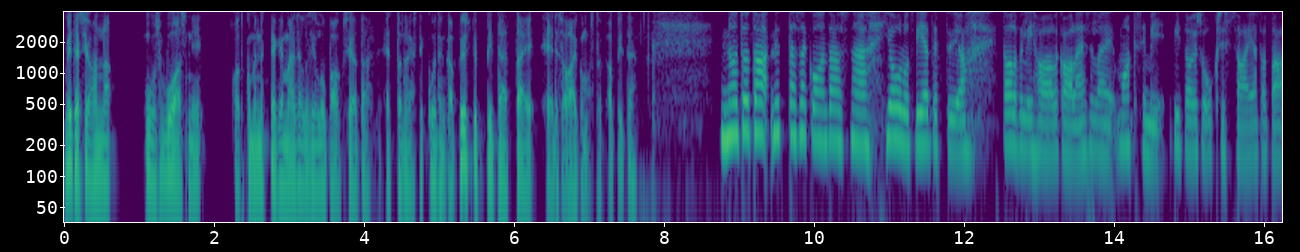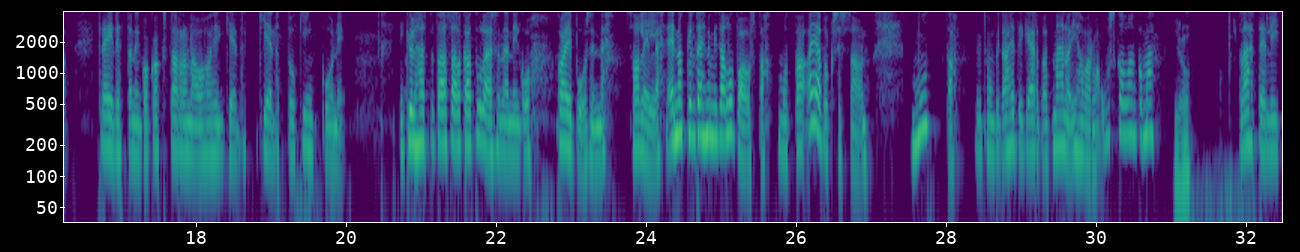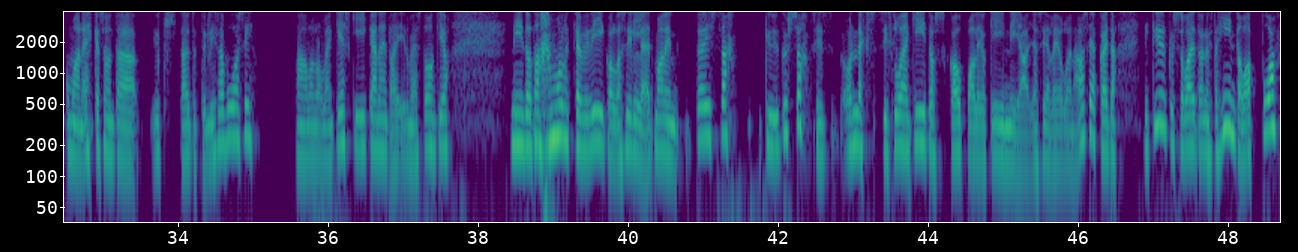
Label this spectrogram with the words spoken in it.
Mites Johanna, uusi vuosi, niin ootko mennyt tekemään sellaisia lupauksia, joita et todennäköisesti kuitenkaan pysty pitää tai ei edes ole aikomustakaan pitää? No tota, nyt tässä kun on taas nämä joulut vietetty ja talviliha alkaa olla maksimipitoisuuksissaan ja tota, reidettä niin kaksi tarranauhoihin kiedottuu kinkkuun, niin, niin kyllähän sitä taas alkaa tulee sinne niin kaipuu sinne salille. En ole kyllä tehnyt mitään lupausta, mutta ajatuksissa on. Mutta nyt mun pitää heti kertoa, että mä en ole ihan varma, uskallanko mä Joo. lähteä liikkumaan. Ehkä se on tämä yksi täytetty lisävuosi. Mä alan olen keski-ikäinen tai ilmeisesti onkin jo. Niin tota, mulle kävi viikolla silleen, että mä olin töissä kyykyssä, siis onneksi siis luen kiitos, kauppa oli jo kiinni ja, ja siellä ei ollut enää asiakkaita, niin kyykyssä laitoin yhtä hintalappua,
